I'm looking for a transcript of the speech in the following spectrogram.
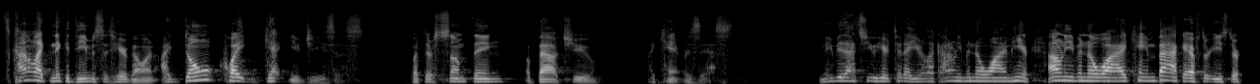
It's kind of like Nicodemus is here going, I don't quite get you, Jesus, but there's something about you I can't resist. Maybe that's you here today. You're like, I don't even know why I'm here. I don't even know why I came back after Easter.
